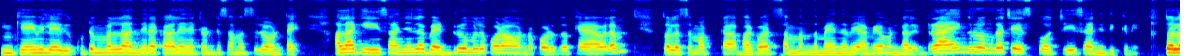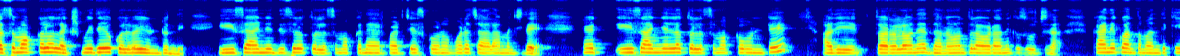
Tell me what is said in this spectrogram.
ఇంకేమీ లేదు. కుటుంబంలో అన్ని రకాలైనటువంటి సమస్యలు ఉంటాయి. అలాగే ఈశాన్యంలో బెడ్‌రూములు కూడా ఉండకూడదు. కేవలం తులసి మొక్క, భగవత్ సంబంధమైనవి అవే ఉండాలి. డ్రాయింగ్ రూమ్‌గా చేసుకోవచ్చు ఈశాన్య దిక్కుని. తులసి మొక్కలో లక్ష్మీదేవి కొలువై ఉంటుంది. ఈశాన్య దిశలో తులసి మొక్కని ఏర్పాటు చేసుకోవడం కూడా చాలా మంచిదే. ఈశాన్యంలో తులసి మొక్క ఉంటే అది త్వరలోనే ధనవంతులు అవ్వడానికి సూచన. కానీ కొంతమందికి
